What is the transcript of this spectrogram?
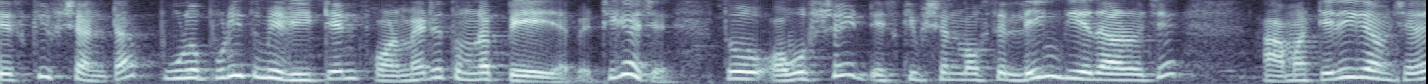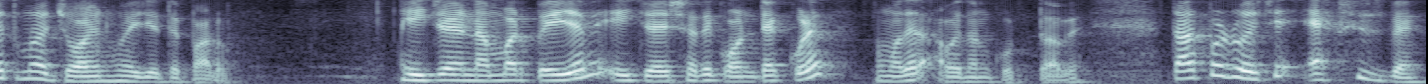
ডেসক্রিপশানটা পুরোপুরি তুমি রিটেন ফরম্যাটে তোমরা পেয়ে যাবে, ঠিক আছে? তো অবশ্যই ডেসক্রিপশান বক্সে লিঙ্ক দিয়ে দেওয়া রয়েছে। আমার টেলিগ্রাম চ্যানেলে তোমরা জয়েন হয়ে যেতে পারো। এইচআরের নাম্বার পেয়ে যাবে এইচআরের সাথে কন্ট্যাক্ট করে তোমাদের আবেদন করতে হবে। তারপর রয়েছে অ্যাক্সিস ব্যাঙ্ক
